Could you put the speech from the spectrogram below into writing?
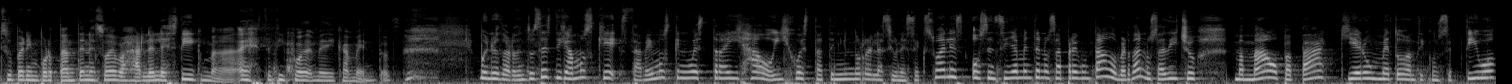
Súper importante en eso de bajarle el estigma a este tipo de medicamentos. Bueno, Eduardo, entonces digamos que sabemos que nuestra hija o hijo está teniendo relaciones sexuales o sencillamente nos ha preguntado, ¿verdad? Nos ha dicho, mamá o papá, quiero un método anticonceptivo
